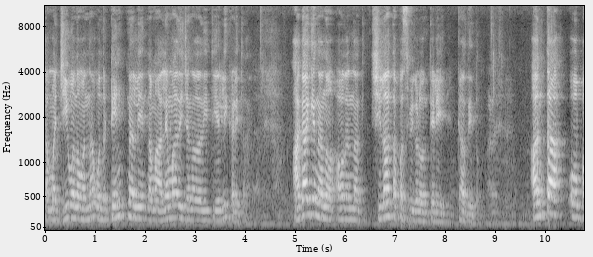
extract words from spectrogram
ತಮ್ಮ ಜೀವನವನ್ನು ಒಂದು ಟೆಂಟ್ನಲ್ಲಿ ನಮ್ಮ ಅಲೆಮಾರಿ ಜನರ ರೀತಿಯಲ್ಲಿ ಕಳೀತಾರೆ. ಹಾಗಾಗಿ ನಾನು ಅವರನ್ನು ಶಿಲಾ ತಪಸ್ವಿಗಳು ಅಂತೇಳಿ ಕರೆದಿದ್ದು. ಅಂತ ಒಬ್ಬ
